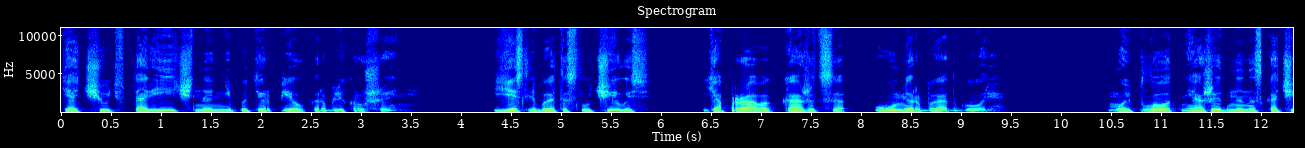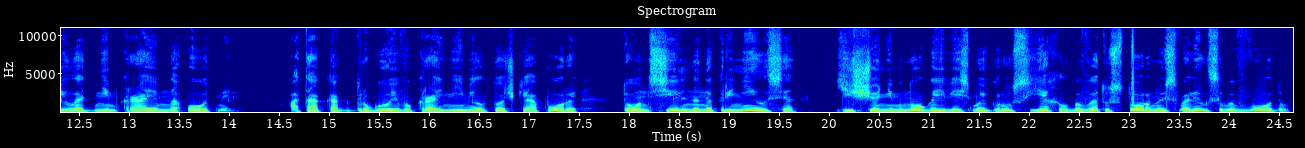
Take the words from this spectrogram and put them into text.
я чуть вторично не потерпел кораблекрушение. Если бы это случилось, я право, кажется, умер бы от горя. Мой плот неожиданно наскочил одним краем на отмель, а так как другой его край не имел точки опоры, то он сильно накренился, еще немного и весь мой груз съехал бы в эту сторону и свалился бы в воду.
